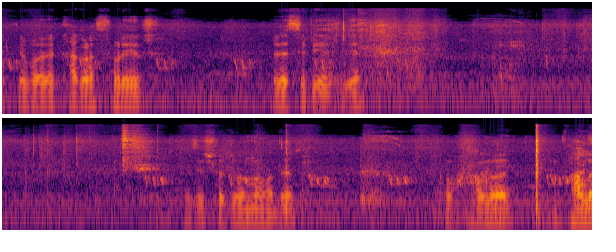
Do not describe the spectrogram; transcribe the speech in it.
একেবারে খাগড়াছড়ির রেসিপি আজকে। যে সুজন আমাদের। খুব ভালো ভালো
